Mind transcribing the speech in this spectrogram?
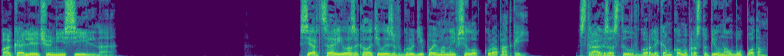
Покалечу не сильно. Сердце Арила заколотилось в груди, пойманной в селок куропаткой. Страх застыл в горле комком и проступил на лбу потом.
